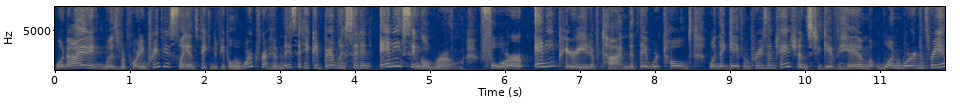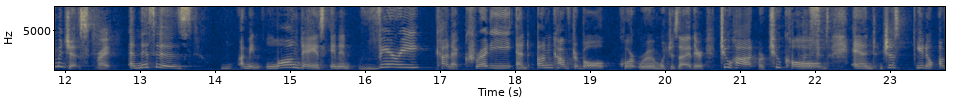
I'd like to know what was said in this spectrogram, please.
when I was reporting previously and speaking to people who worked for him, they said he could barely sit in any single room for any period of time, that they were told when they gave him presentations to give him one word and three images. Right. And this is I mean, long days in a very kind of cruddy and uncomfortable courtroom, which is either too hot or too cold, and just, you know, a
